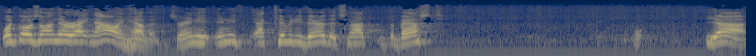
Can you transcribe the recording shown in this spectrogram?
What goes on there right now in heaven? Is there any, any activity there that's not the best? Yeah.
